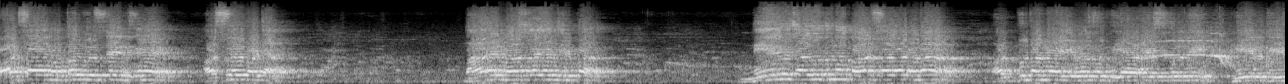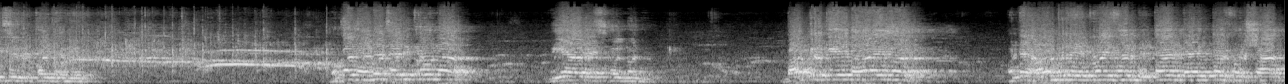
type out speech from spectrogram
పాఠశాల మొత్తం చూస్తే నిజమే అసూయపడ్డా నారాయణ మాస్టర్ గారు చెప్పారు నేను చదువుకున్న పాఠశాల కదా అద్భుతంగా ఈరోజు రోజు బిఆర్ హై స్కూల్ని మీరు తీర్చిదిద్దడం జరిగింది ఒక గంట చరిత్ర ఉన్న బిఆర్ హై స్కూల్ మంది డాక్టర్ కె నారాయణ గారు అంటే honorary adviser retired director for షాక్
